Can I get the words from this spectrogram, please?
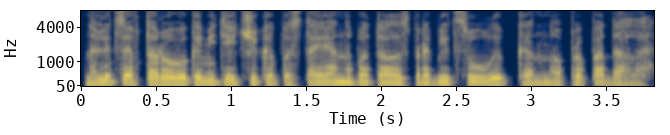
На лице второго комитетчика постоянно пыталась пробиться улыбка, но пропадала.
